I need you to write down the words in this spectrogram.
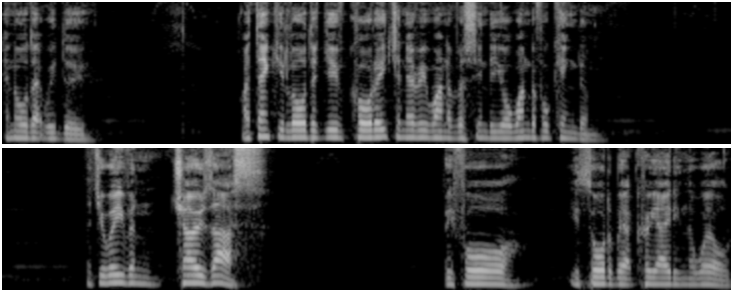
in all that we do. I thank you, Lord, that you've called each and every one of us into your wonderful kingdom. That you even chose us before you thought about creating the world.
